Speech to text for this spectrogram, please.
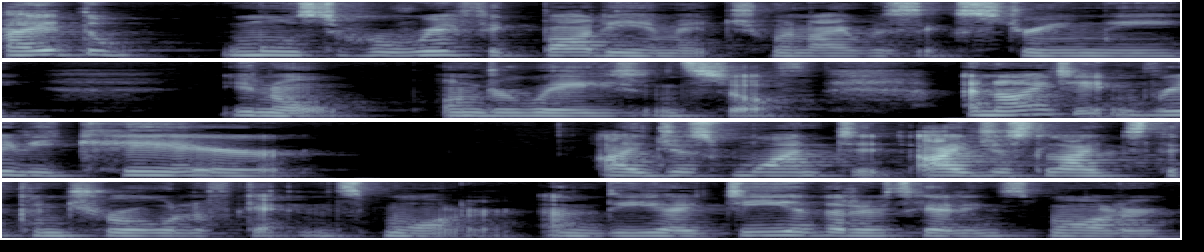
I had the most horrific body image when I was extremely, you know, underweight and stuff. And I didn't really care. I just wanted, I just liked the control of getting smaller and the idea that I was getting smaller.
